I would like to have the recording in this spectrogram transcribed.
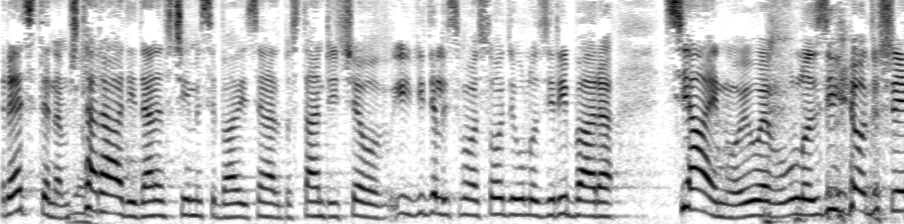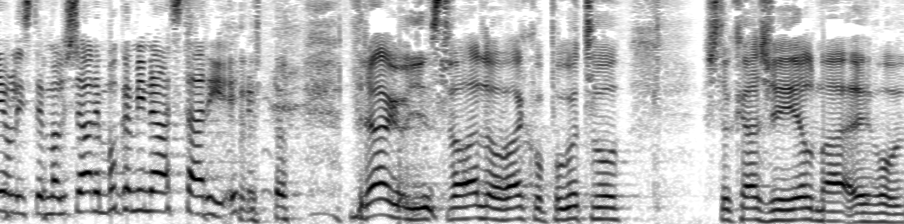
recite nam šta da. radi danas, čime se bavi Senat Bostanđić, evo i vidjeli smo vas ovdje u ulozi ribara, sjajno je evo ulozi, oduševili ste mališane, boga mi nas stariji. Drago je stvarno ovako, pogotovo što kaže Jelma, evo,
